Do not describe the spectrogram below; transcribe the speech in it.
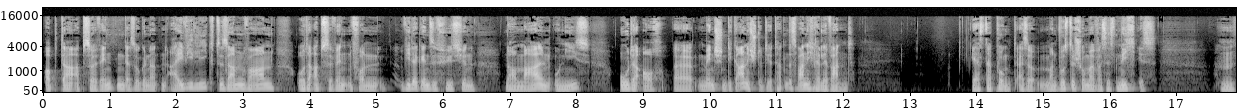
ob da Absolventen der sogenannten Ivy League zusammen waren oder Absolventen von Wiedergänsefüßchen normalen Unis oder auch äh, Menschen, die gar nicht studiert hatten, das war nicht relevant. Erster Punkt. Also man wusste schon mal, was es nicht ist. Hm.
